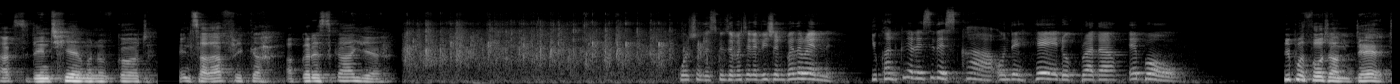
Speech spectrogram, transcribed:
accident here, man of God, in South Africa. I've got a scar here. Watch on the screens of your television, brethren. You can clearly see the scar on the head of brother Abel. People thought I'm dead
